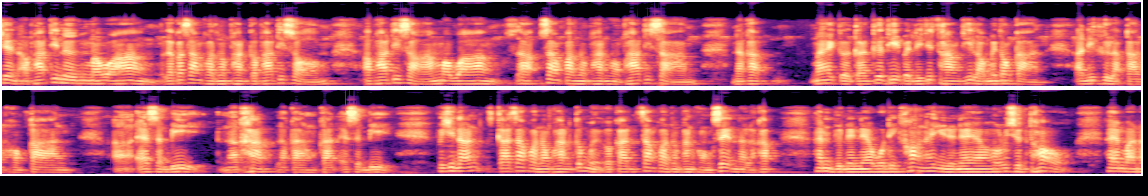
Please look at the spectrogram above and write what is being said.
เช่นเอาพาร์ทที่ 1 มาวาง แล้วก็สร้างความสัมพันธ์กับพาร์ทที่ 2 เอาพาร์ทที่ 3 มาวางสร้างสร้างความสัมพันธ์ของพาร์ทที่ 3 นะครับไม่ให้เกิดการเคลื่อนที่ไปในทิศทางที่เราไม่ต้องการ อันนี้คือหลักการของการอ่า assembly นะครับ หลักการของการ SMB เพราะฉะนั้นการสร้างความสัมพันธ์ก็เหมือนกับการสร้างความสัมพันธ์ของเส้นนั่นแหละครับ ให้มันอยู่ในแนว vertical ให้อยู่ในแนว horizontal ให้มัน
